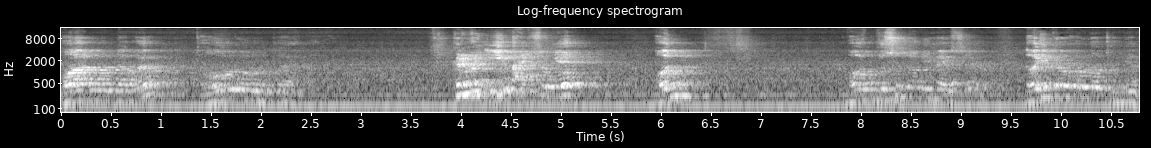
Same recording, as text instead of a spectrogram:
뭐하러 온다고요? 도우러 올 거야. 그러면 이 말 속에 뭔, 뭐 무슨 의미가 있어요? 너희들 홀로 두면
